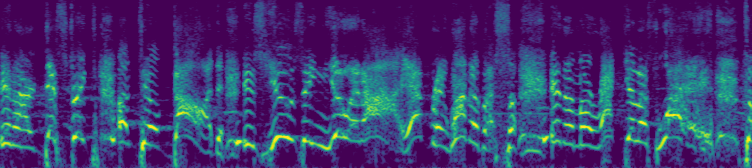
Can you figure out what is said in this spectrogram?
in our district until God is using you and I, every one of us, in a miraculous way to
